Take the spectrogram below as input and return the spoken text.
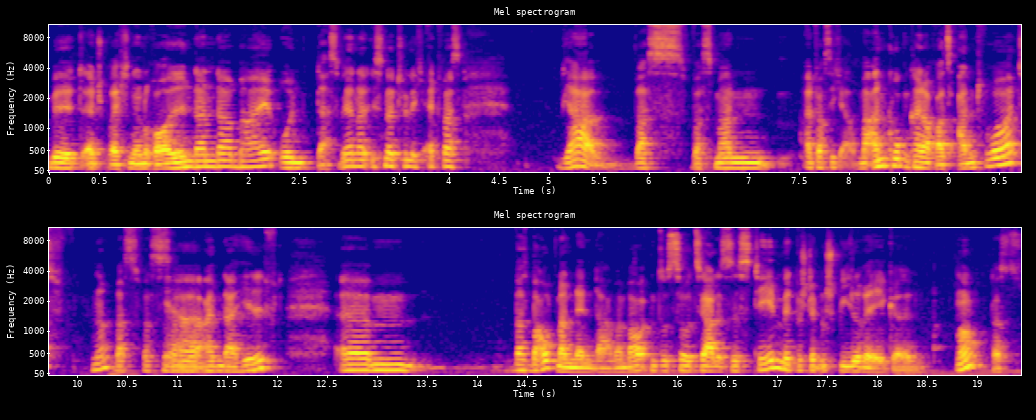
mit entsprechenden Rollen dann dabei. Und das wäre, ist natürlich etwas, ja, was, was man einfach sich auch mal angucken kann, auch als Antwort, ne, was, was Ja. äh, einem da hilft. Ähm, was baut man denn da? Man baut ein so soziales System mit bestimmten Spielregeln. Ne? Das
